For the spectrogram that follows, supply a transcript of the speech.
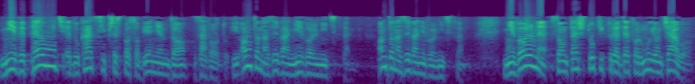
nie wypełnić edukacji przysposobieniem do zawodu. I on to nazywa niewolnictwem. On to nazywa niewolnictwem. Niewolne są te sztuki, które deformują ciało,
